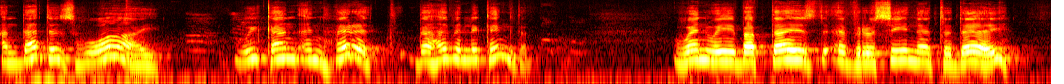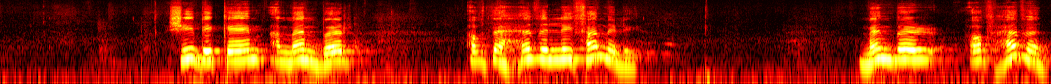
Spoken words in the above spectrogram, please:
and that is why we can inherit the heavenly kingdom. When we baptized Evrosina today, she became a member of the heavenly family, member of heaven,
